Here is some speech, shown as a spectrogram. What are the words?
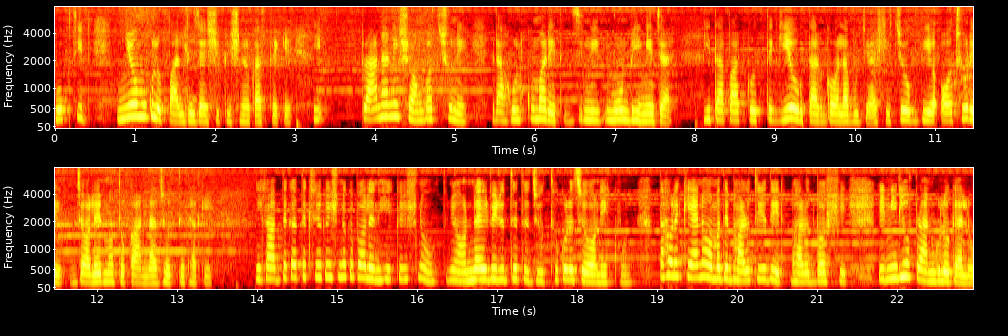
ভক্তির নিয়মগুলো পাল্টে যায় শ্রীকৃষ্ণের কাছ থেকে। প্রাণহানির সংবাদ শুনে রাহুল কুমারের মন ভেঙে যায়, গীতা পাঠ করতে গিয়েও তার গলা বুঝে আসে, চোখ দিয়ে অঝরে জলের মতো কান্না ঝরতে থাকে। তিনি কাঁদতে কাঁদতে শ্রীকৃষ্ণকে বলেন, হে কৃষ্ণ, তুমি অন্যায়ের বিরুদ্ধে তো যুদ্ধ করেছ অনেকক্ষণ তাহলে কেন আমাদের ভারতীয়দের ভারতবর্ষে এই নিরীহ প্রাণগুলো গেল?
